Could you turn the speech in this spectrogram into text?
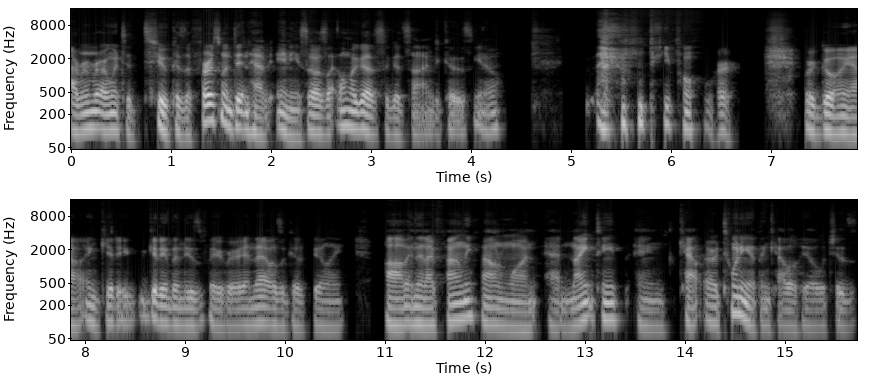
I remember I went to two because the 1st one didn't have any, so I was like, "Oh my god, it's a good sign," because, you know, people were were going out and getting getting the newspaper, and that was a good feeling. Um, and then I finally found one at 19th and Cal or 20th and Capitol Hill, which is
